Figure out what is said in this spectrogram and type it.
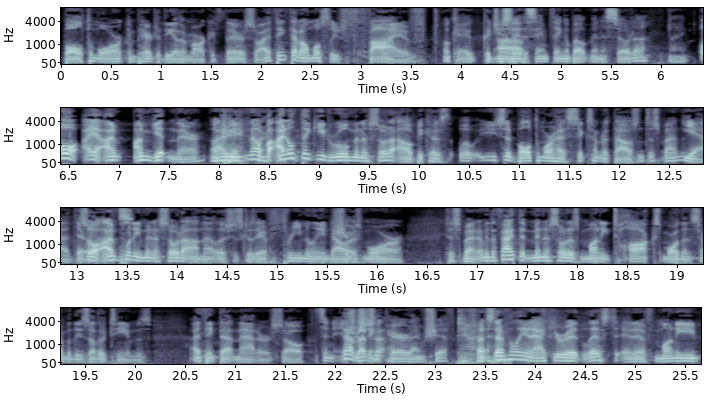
Baltimore compared to the other markets there. So I think that almost leaves five. okay, could you say uh, the same thing about Minnesota? Oh, I, I'm I'm getting there. I mean, no, but I don't think you'd rule Minnesota out because well, you said Baltimore has six hundred thousand to spend. Yeah, so I'm putting Minnesota on that list just because they have three million dollars more to spend. I mean, the fact that Minnesota's money talks more than some of these other teams, I think that matters. So it's an yeah, interesting a- paradigm shift. That's definitely an accurate list, and if money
